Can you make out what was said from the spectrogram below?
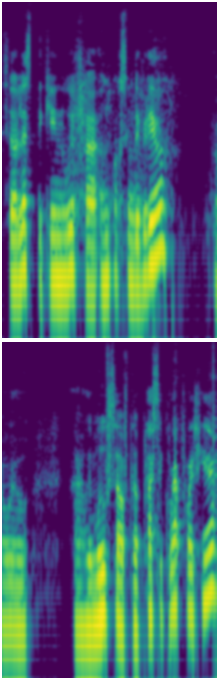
So let's begin with uh, unboxing the video. I will uh, remove some of the plastic wrap right here.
